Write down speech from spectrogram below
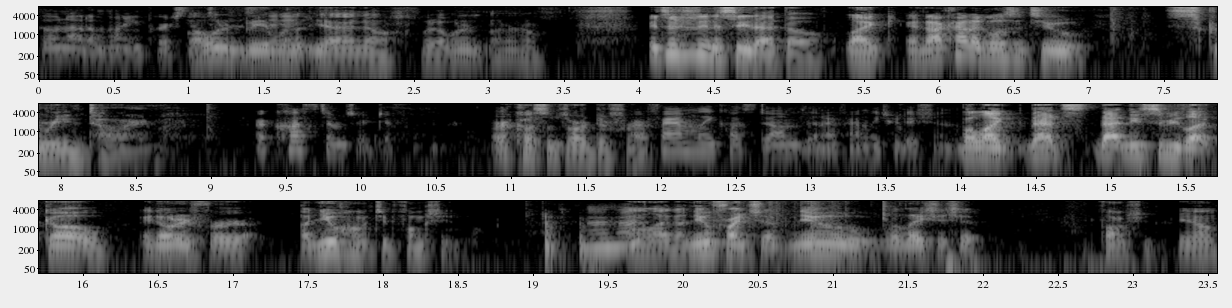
so not a morning person. I wouldn't be able day. to. Yeah, I know, but I wouldn't. I don't know. It's interesting to see that though. Like, and that kind of goes into screen time. Our customs are different. Our customs are different. Our family customs and our family traditions. but like that's that needs to be let go in order for a new home to function, mm-hmm. and like a new friendship, new relationship function. You know.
